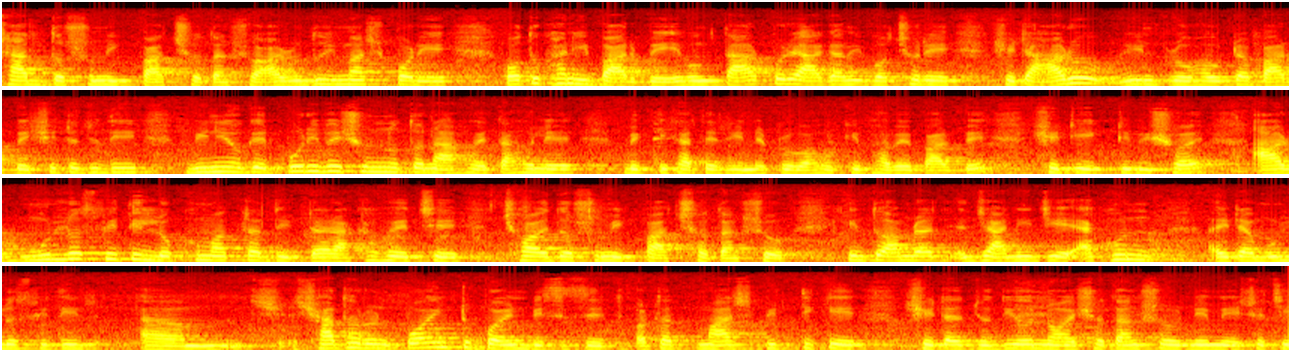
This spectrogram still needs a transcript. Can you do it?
সাত দশমিক পাঁচ শতাংশ। আরও দুই মাস পরে কতখানি বাড়বে এবং তারপরে আগামী বছরে সেটা আরও ঋণ প্রবাহটা বাড়বে, সেটা যদি বিনিয়োগের পরিবেশ উন্নত না হয় তাহলে ব্যক্তি খাতের ঋণের প্রবাহ কীভাবে বাড়বে সেটি একটি বিষয়। আর মূল্যস্ফীতির লক্ষ্যমাত্রা রাখা হয়েছে ছয় দশমিক পাঁচ শতাংশ। কিন্তু আমরা জানি যে এখন এটা মূল্যস্ফীতির সাধারণ পয়েন্ট টু পয়েন্ট বেসিসে অর্থাৎ মাস ভিত্তিকে সেটা যদিও নয় শতাংশ নেমে এসেছে,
